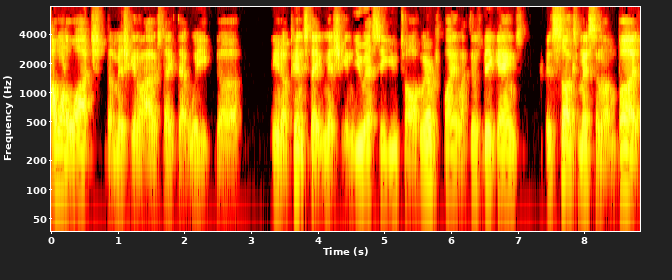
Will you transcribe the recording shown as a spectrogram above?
I want to watch the Michigan Ohio State that week, the you know Penn State, Michigan, USC, Utah, whoever's playing like those big games. It sucks missing them, but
